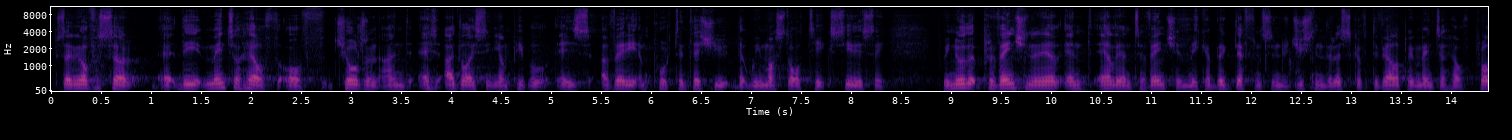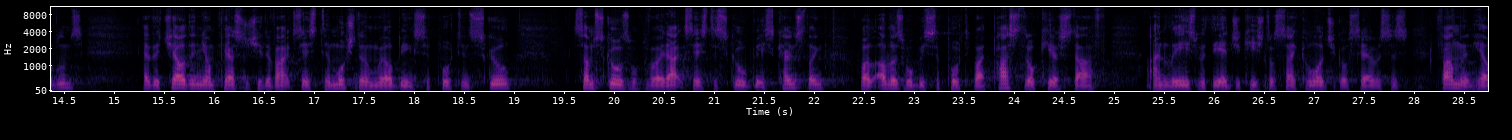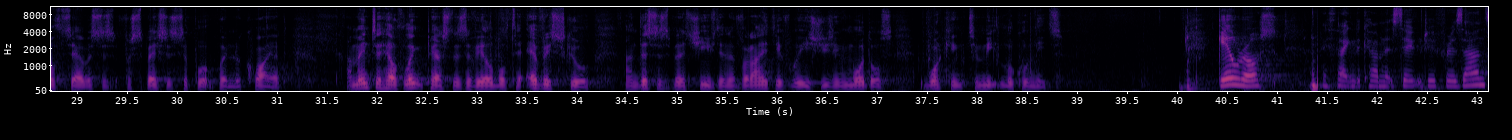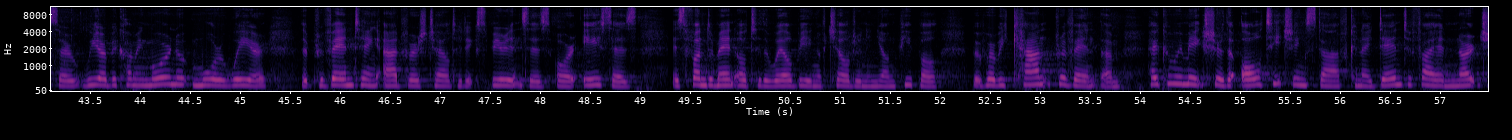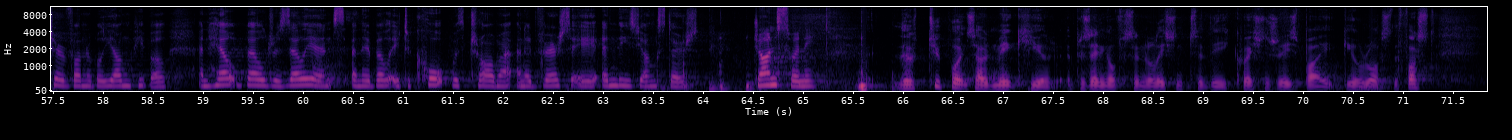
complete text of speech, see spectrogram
Presiding Officer, Uh, the mental health of children and adolescent young people is a very important issue that we must all take seriously. We know that prevention and early intervention make a big difference in reducing the risk of developing mental health problems. Every child and young person should have access to emotional and well-being support in school. Some schools will provide access to school-based counselling, while others will be supported by pastoral care staff and liaise with the Educational Psychological Services, Family and Health Services for specialist support when required. A mental health link person is available to every school and this has been achieved in a variety of ways using models working to meet local needs. Gail Ross. I thank the Cabinet Secretary for his answer. We are becoming more and more aware that preventing adverse childhood experiences, or ACEs, is fundamental to the well-being of children and young people. But where we can't prevent them, how can we make sure that all teaching staff can identify and nurture vulnerable young people and help build resilience and the ability to cope with trauma and adversity in these youngsters? John Swinney there are two points I would make here, uh, Presiding Officer, in relation to the questions raised by Gail Ross. The first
